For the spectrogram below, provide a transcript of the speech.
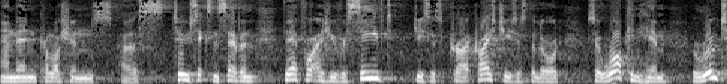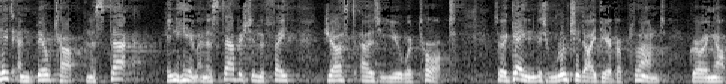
and then Colossians uh, 2, 6 and 7. Therefore, as you've received Jesus Christ, Christ Jesus the Lord, so walk in him, rooted and built up and esta- in him and established in the faith just as you were taught. So again, this rooted idea of a plant growing up.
